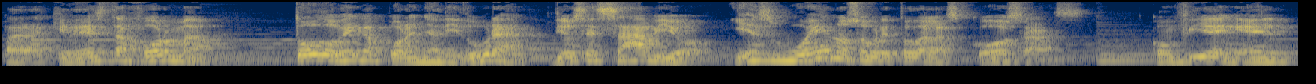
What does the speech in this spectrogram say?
para que de esta forma todo venga por añadidura. Dios es sabio y es bueno sobre todas las cosas. Confía en Él.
